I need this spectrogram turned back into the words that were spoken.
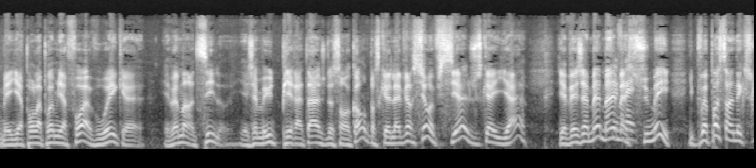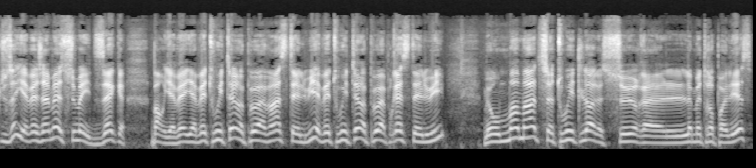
mais il a pour la première fois avoué que il avait menti. Là. Il n'y a jamais eu de piratage de son compte parce que la version officielle jusqu'à hier, il avait jamais même assumé. Il pouvait pas s'en excuser. Il avait jamais assumé. Il disait que bon, il avait, il avait tweeté un peu avant, c'était lui. Il avait tweeté un peu après, c'était lui. Mais au moment de ce tweet-là sur euh, le Métropolis,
